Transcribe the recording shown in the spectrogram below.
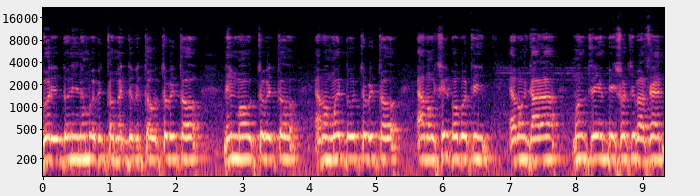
গরিব ধনী নব্যবিত্ত মধ্যবিত্ত উচ্চবিত্ত নিম্ন উচ্চবিত্ত এবং মধ্য উচ্চবিত্ত এবং শিল্পপতি এবং যারা মন্ত্রী, এমপি, সচিব আছেন,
